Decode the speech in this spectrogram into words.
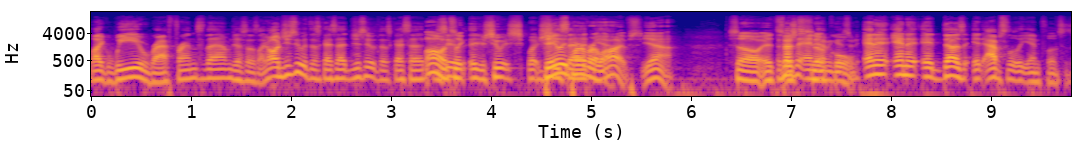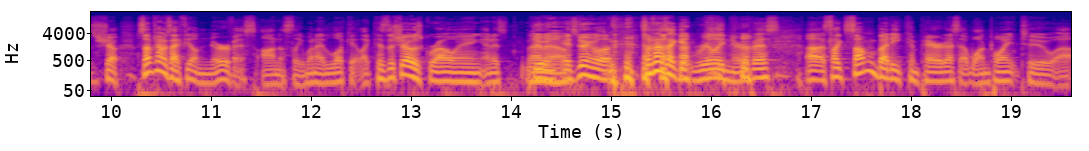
like we reference them just as like, oh, did you see what this guy said? Did you see what this guy said? Oh, it's like what- did you see what she- what she daily part of our Yeah. lives. Yeah. So it's Especially it's so it cool. and it and it, it does it absolutely influences the show. Sometimes I feel nervous, honestly, when I look at like because the show is growing and it's doing it's doing well. Sometimes I get really nervous. Uh, it's like somebody compared us at one point to uh,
